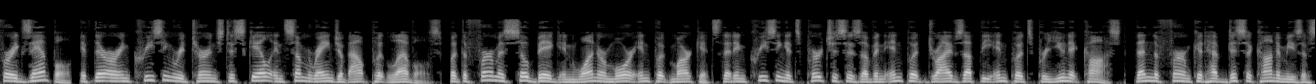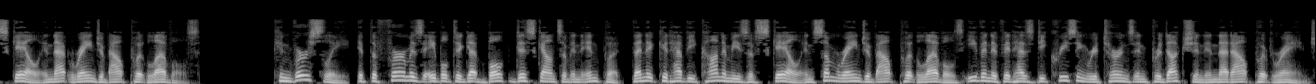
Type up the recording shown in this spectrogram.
For example, if there are increasing returns to scale in some range of output levels, but the firm is so big in one or more input markets that increasing its purchases of an input drives up the inputs per unit cost, then the firm could have diseconomies of scale in that range of output levels. Conversely, if the firm is able to get bulk discounts of an input, then it could have economies of scale in some range of output levels even if it has decreasing returns in production in that output range.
